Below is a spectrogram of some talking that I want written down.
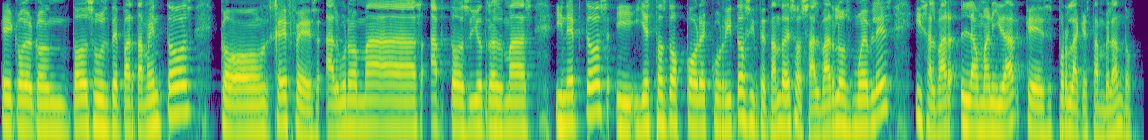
eh, con, con, todos sus departamentos, con jefes, algunos más aptos y otros más ineptos, y, y, estos dos pobres curritos intentando eso, salvar los muebles y salvar la humanidad que es por la que están velando.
